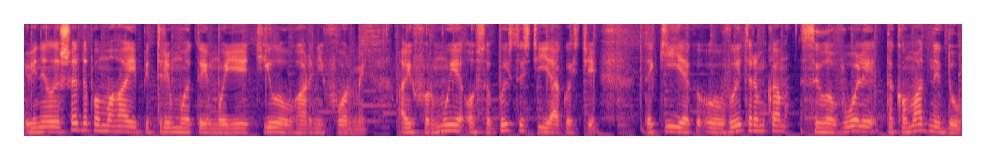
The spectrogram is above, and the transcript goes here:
Він не лише допомагає підтримувати моє тіло в гарній формі, а й формує особистості якості, такі як витримка, сила волі та командний дух.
